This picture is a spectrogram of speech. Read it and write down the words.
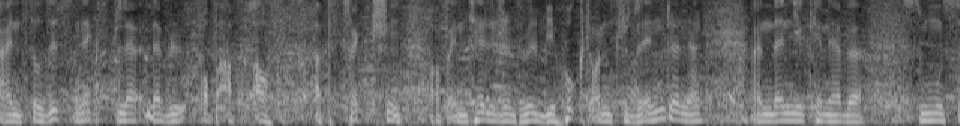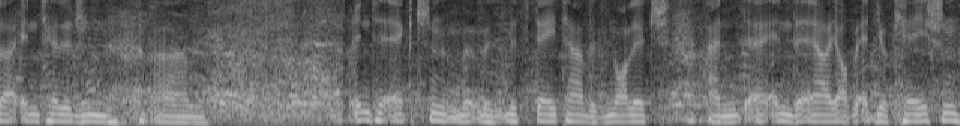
and so this next le level of, of, abstraction of intelligence will be hooked onto the internet and then you can have a smoother, intelligent um, interaction with, with, data, with knowledge, and uh, in the area of education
